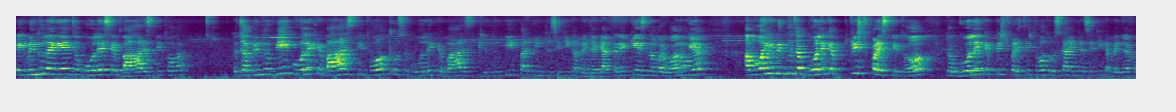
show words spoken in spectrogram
एक बिंदु लेंगे जो गोले से बाहर स्थित होगा। तो जब बिंदु बी गोले के बाहर स्थित हो तो उस गोले के बाहर बिंदु पी पर इंटेंसिटी का व्यंजक ज्ञात करेंगे केस नंबर वन हो गया। अब वही बिंदु जब गोले के पृष्ठ पर स्थित हो तो गोले के पृष्ठ पर स्थित हो तो उसका इंटेंसिटी का व्यंजक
